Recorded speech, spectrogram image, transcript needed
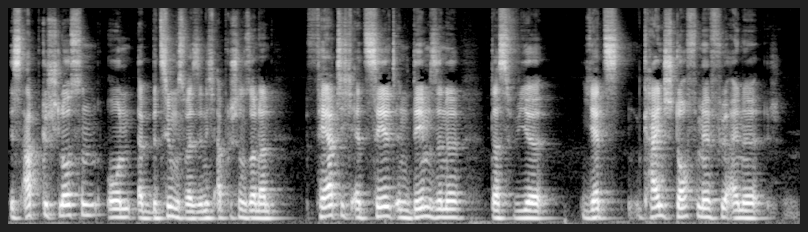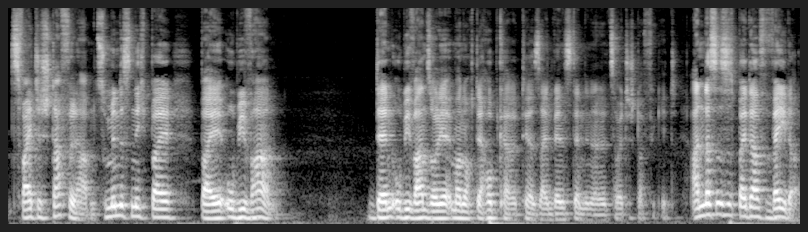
ist abgeschlossen und, äh, beziehungsweise nicht abgeschlossen, sondern fertig erzählt in dem Sinne, dass wir jetzt keinen Stoff mehr für eine zweite Staffel haben. Zumindest nicht bei, bei Obi-Wan. Denn Obi-Wan soll ja immer noch der Hauptcharakter sein, wenn es denn in eine zweite Staffel geht. Anders ist es bei Darth Vader.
